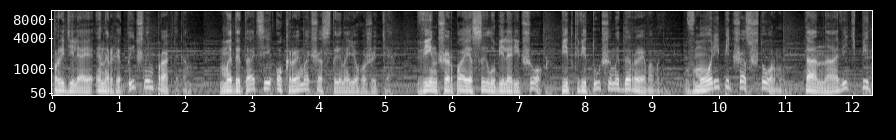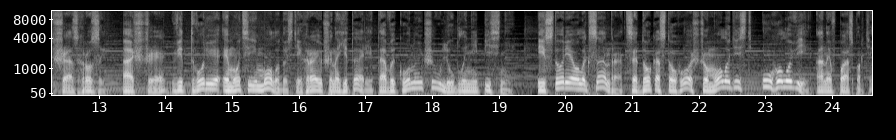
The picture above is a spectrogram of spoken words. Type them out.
приділяє енергетичним практикам. Медитації окрема частина його життя. Він черпає силу біля річок під квітучими деревами, в морі під час шторму та навіть під час грози. А ще відтворює емоції молодості, граючи на гітарі та виконуючи улюблені пісні. Історія Олександра це доказ того, що молодість у голові, а не в паспорті.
